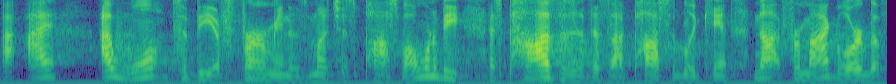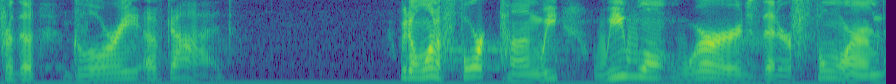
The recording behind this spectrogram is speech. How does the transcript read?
I, I, I want to be affirming as much as possible. I want to be as positive as I possibly can, not for my glory, but for the glory of God. We don't want a forked tongue. We, we want words that are formed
